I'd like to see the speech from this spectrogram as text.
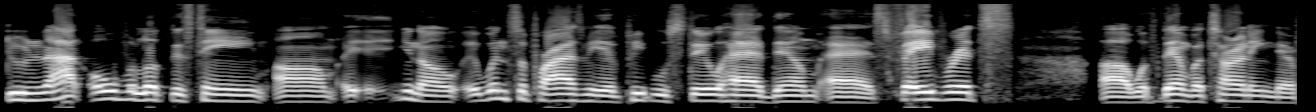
do not overlook this team. Um it, you know it wouldn't surprise me if people still had them as favorites uh with them returning their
